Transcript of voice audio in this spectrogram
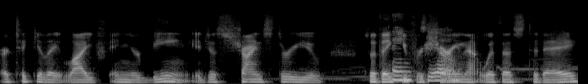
articulate life in your being. It just shines through you. So thank, thank you for you. sharing that with us today.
